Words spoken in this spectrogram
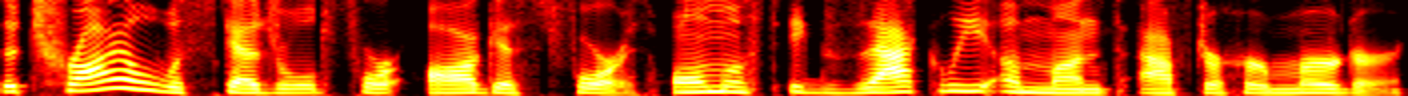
The trial was scheduled for August 4th, almost exactly a month after her murder,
